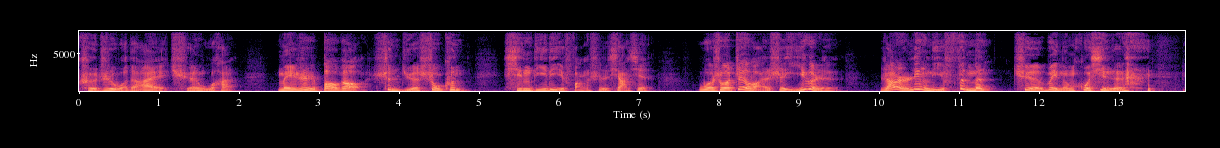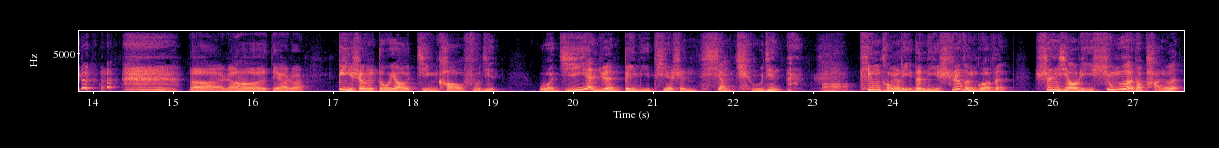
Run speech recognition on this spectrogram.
可知我的爱全无憾。每日报告甚觉受困，心底里仿是下陷。我说这晚是一个人，然而令你愤懑，却未能获信任。呃，然后第二段，毕生都要紧靠附近，我极厌倦被你贴身向囚禁。哦，听筒里的你十分过分，深宵里凶恶的盘问，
